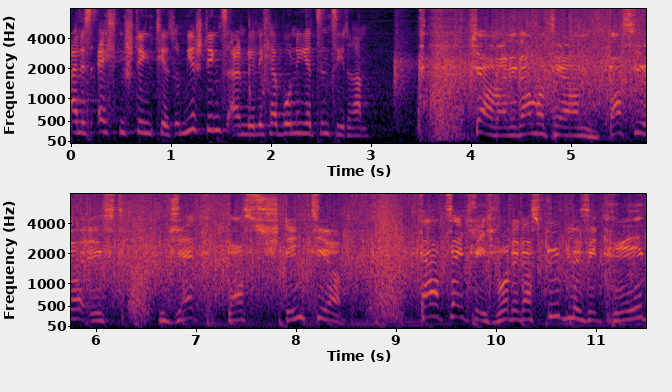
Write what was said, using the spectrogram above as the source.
eines echten Stinktiers. Und mir stinkt's allmählich, Herr Boning, jetzt sind Sie dran. Tja, meine Damen und Herren, das hier ist Jack, das Stinktier. Tatsächlich wurde das üble Sekret,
